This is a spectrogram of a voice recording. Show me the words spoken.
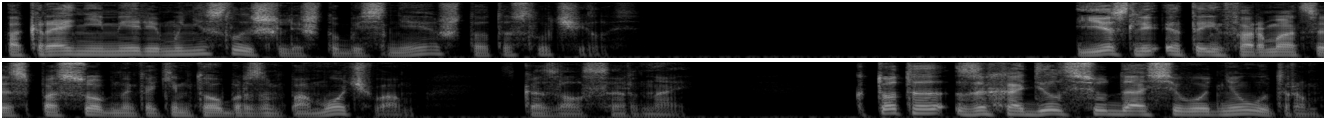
По крайней мере, мы не слышали, чтобы с нею что-то случилось. «Если эта информация способна каким-то образом помочь вам», — сказал сэр Най, «кто-то заходил сюда сегодня утром,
